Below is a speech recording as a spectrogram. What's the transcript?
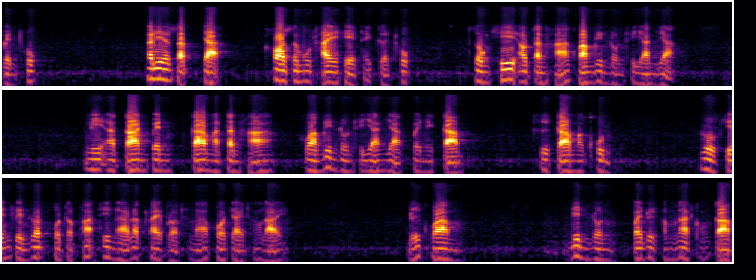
เป็นทุกข์อริยสัจจะข้อสมุทัยเหตุให้เกิดทุกข์ทรงชี้เอาตัณหาความริ้นรนทยานอยาก มีอาการเป็นกามตัณหา ความริ้นรนทยานอยากไปในกาม คือกามคุณ รูปเสียงกลิ่นรสผลิภัณฑ์ที่นารักใคร่ปรารถนาพอใจทั้งหลาย หรือความดิ้นรนไปด้วยอำนาจของกาม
